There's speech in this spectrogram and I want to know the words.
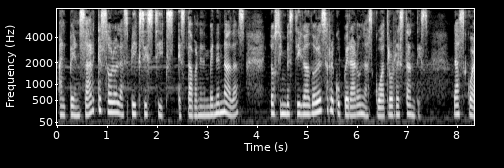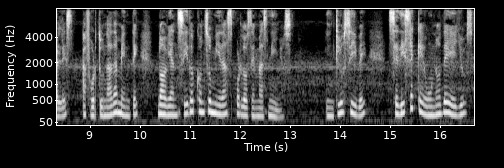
Al pensar que solo las Pixie Sticks estaban envenenadas, los investigadores recuperaron las cuatro restantes, las cuales, afortunadamente, no habían sido consumidas por los demás niños. Inclusive, se dice que uno de ellos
